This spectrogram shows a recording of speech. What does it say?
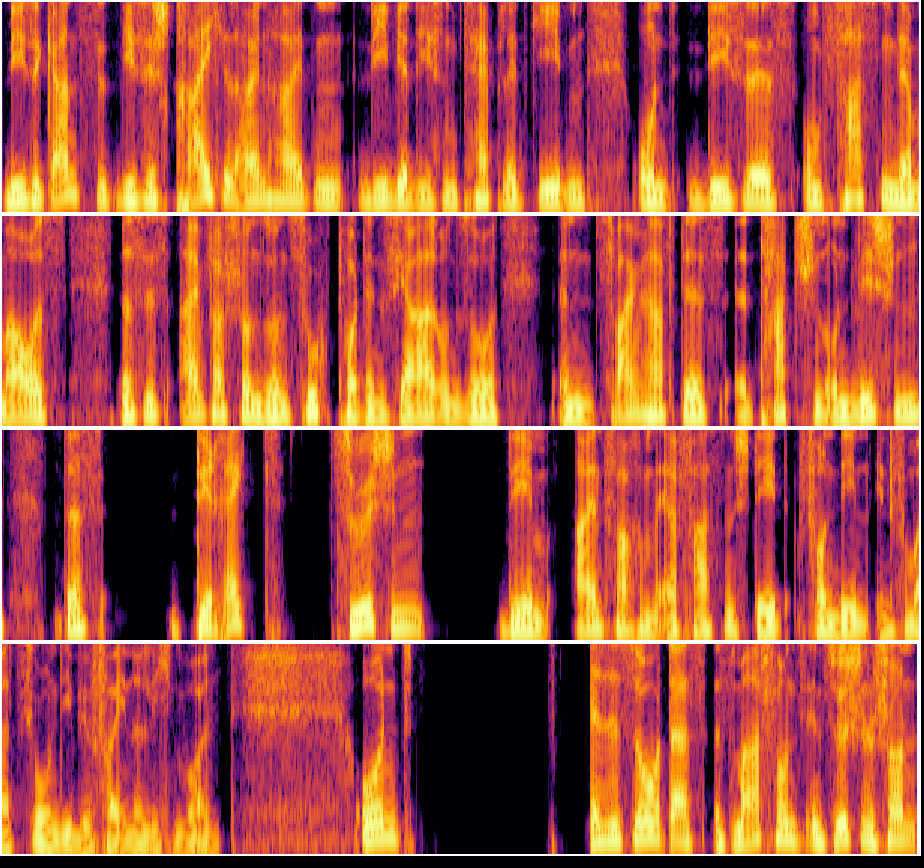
diese ganze, diese Streicheleinheiten, die wir diesem Tablet geben und dieses Umfassen der Maus, das ist einfach schon so ein Suchpotenzial und so ein zwanghaftes äh, Touchen und Wischen, das direkt zwischen dem einfachen Erfassen steht von den Informationen, die wir verinnerlichen wollen. Und es ist so, dass Smartphones inzwischen schon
